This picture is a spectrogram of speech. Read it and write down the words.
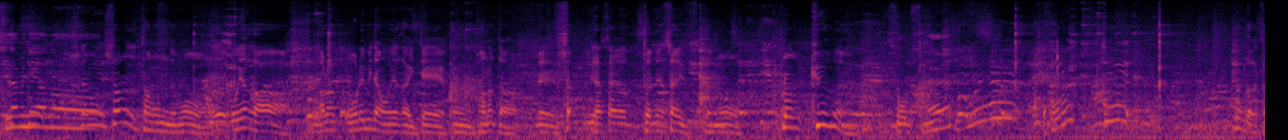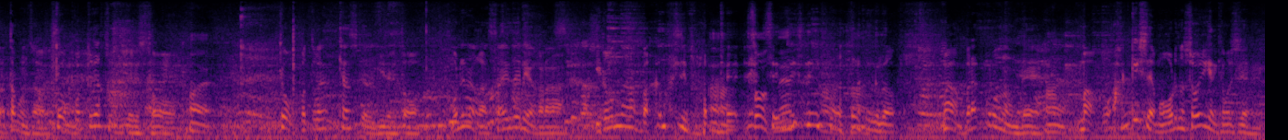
ちなみにあちなみのにサラダ頼んでも親があなた俺みたいな親がいて、あなたでさ野菜を取りなさいって言ってもプラス900円そうですね。これこれってなんかさ多分さ今日ポッドキャスト聞いてる人はい今日ポッドキャスト聞いてる人俺らがサイゼリアからいろんなバックマジでもらってうんそうですね。宣伝してるんだけどまあブラックローなんで、はい。まあはっきりしてもう俺の正直な気持ちだよね。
